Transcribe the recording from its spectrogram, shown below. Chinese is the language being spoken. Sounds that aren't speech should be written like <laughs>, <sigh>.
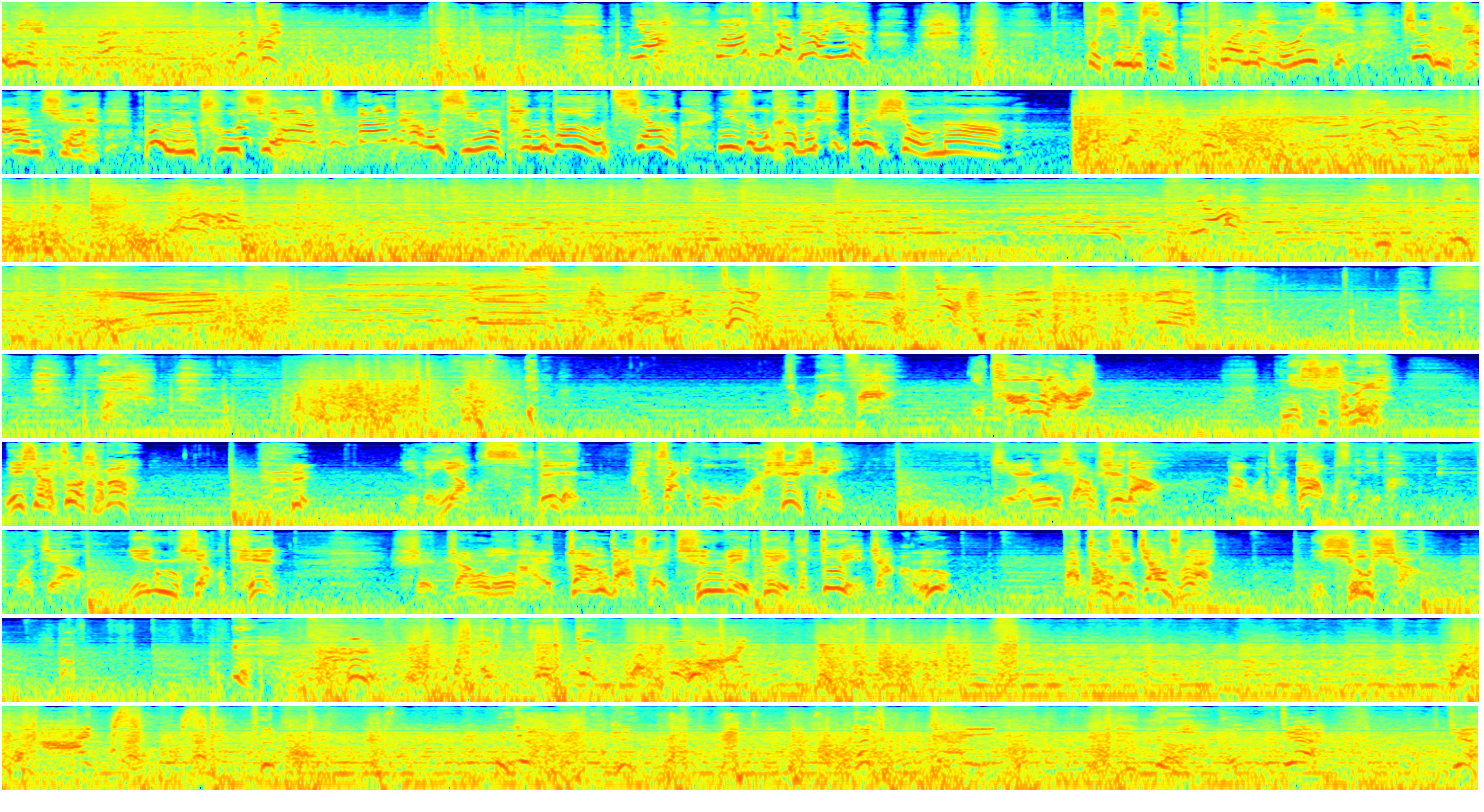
这边，快！娘，我要去找飘逸。不行不行，外面很危险，这里才安全，不能出去。我要去帮他。不行啊，他们都有枪，你怎么可能是对手呢？不行。朱 <laughs> 你逃不了了！你是什么人？你想做什么？哼，一个要死的人还在乎我是谁？既然你想知道，那我就告诉你吧。我叫殷啸天，是张林海张大帅亲卫队的队长。把东西交出来！你休想哼！<laughs> 爹，爹！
